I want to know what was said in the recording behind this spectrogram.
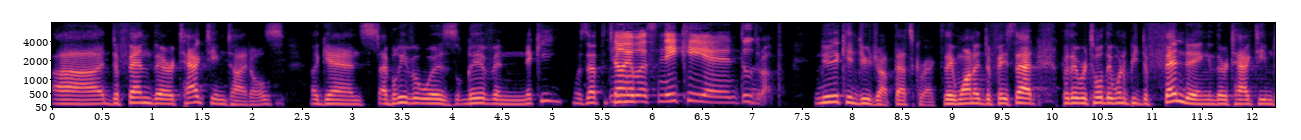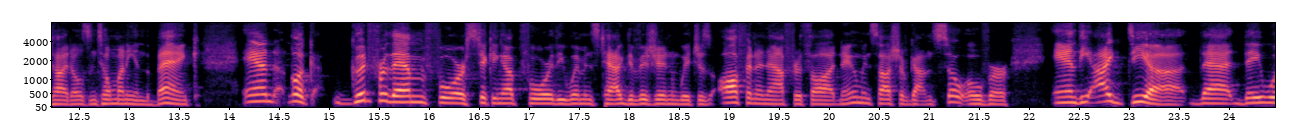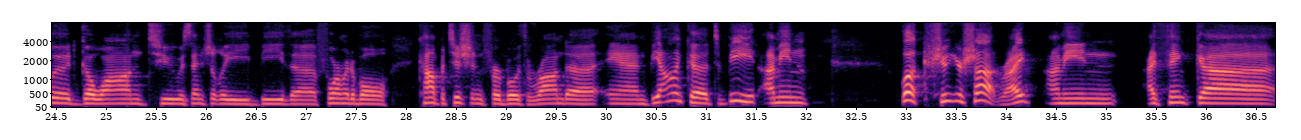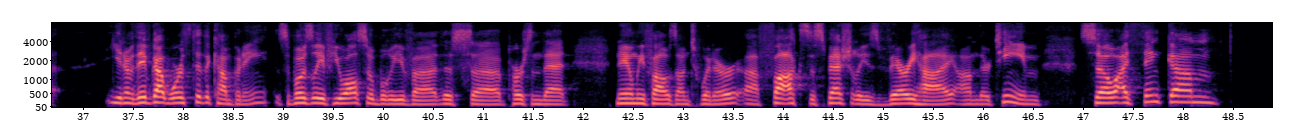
uh, defend their tag team titles against, I believe it was Liv and Nikki. Was that the team? No, it was Nikki and Doudrop. Nikki and Doudrop, that's correct. They wanted to face that, but they were told they wouldn't be defending their tag team titles until Money in the Bank. And look, good for them for sticking up for the women's tag division, which is often an afterthought. Naomi and Sasha have gotten so over. And the idea that they would go on to essentially be the formidable competition for both Ronda and Bianca to beat, I mean, look, shoot your shot, right? I mean, I think uh you know they've got worth to the company. Supposedly, if you also believe uh, this uh, person that Naomi follows on Twitter. Uh, Fox, especially, is very high on their team. So I think um,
